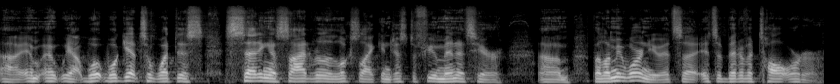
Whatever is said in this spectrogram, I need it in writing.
uh, and, and, yeah, we'll, we'll, get to what this setting aside really looks like in just a few minutes here. Um, but let me warn you, it's a, it's a bit of a tall order.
